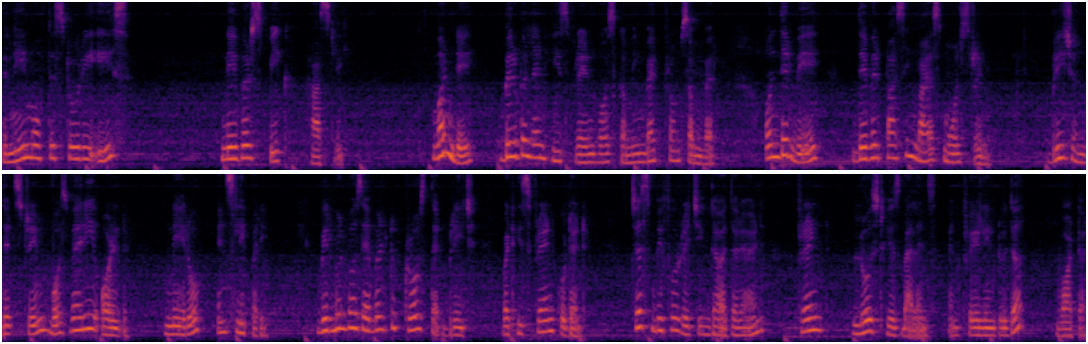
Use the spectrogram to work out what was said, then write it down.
The name of the story is Never Speak Harshly. One day, Birbal and his friend was coming back from somewhere. On their way, they were passing by a small stream. Bridge on that stream was very old, narrow and slippery. Birbal was able to cross that bridge, but his friend couldn't. Just before reaching the other end, friend lost his balance and fell into the water.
